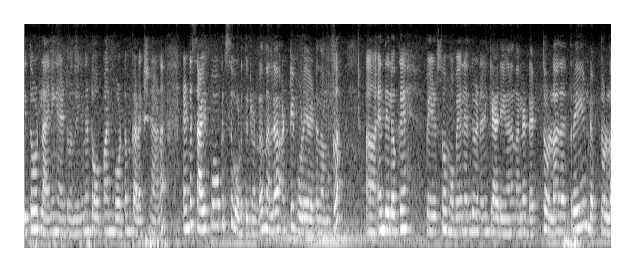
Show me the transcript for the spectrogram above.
വിത്തൗട്ട് ലൈനിങ് ആയിട്ട് വന്നിരിക്കുന്ന ടോപ്പ് ആൻഡ് ബോട്ടം കളക്ഷനാണ് രണ്ട് സൈഡ് പോക്കറ്റ്സ് കൊടുത്തിട്ടുണ്ട്. നല്ല അടിപൊളിയായിട്ട് നമുക്ക് എന്തെങ്കിലുമൊക്കെ പേഴ്സോ മൊബൈലോ എന്ത് വേണമെങ്കിലും ക്യാരി ചെയ്യാൻ നല്ല ഡെപ്ത് ഉള്ള അത് അത്രയും ഡെപ്ത് ഉള്ള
